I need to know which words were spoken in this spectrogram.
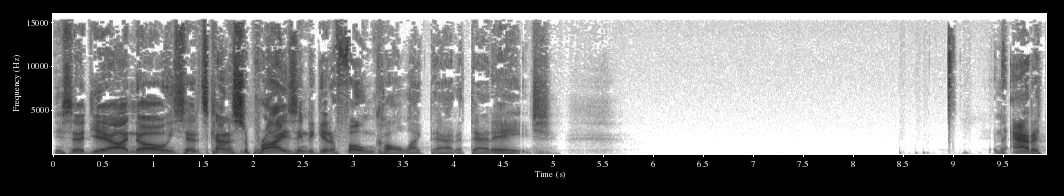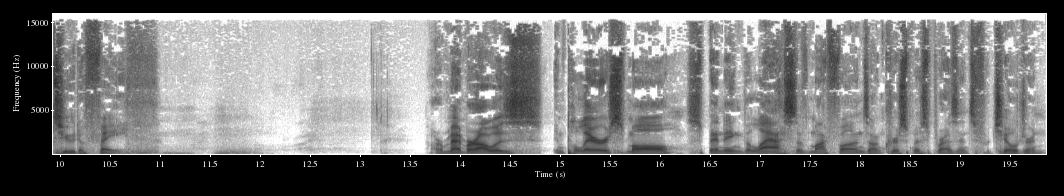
he said, yeah, I know. He said, it's kind of surprising to get a phone call like that at that age. an attitude of faith. I remember I was in Polaris Mall spending the last of my funds on Christmas presents for children.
